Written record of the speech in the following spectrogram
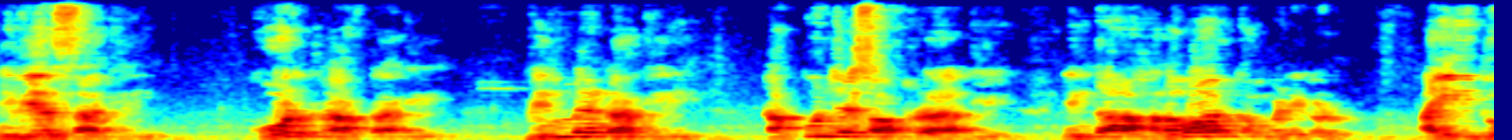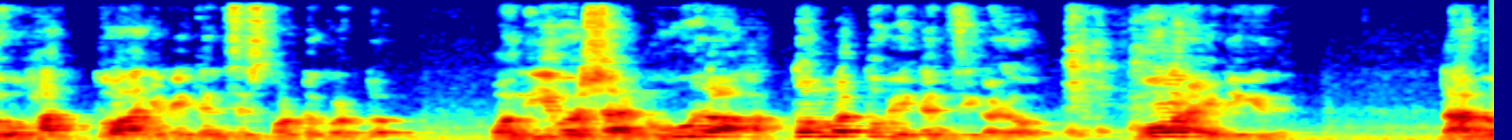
ನಿವಿಯಸ್ ಆಗಲಿ ಕೋಲ್ಡ್ ಕ್ರಾಫ್ಟ್ ಆಗಲಿ ವಿನ್ಮೆನ್ ಆಗಲಿ, ಕಕ್ಕುಂಜೆ ಸಾಫ್ಟ್ವೇರ್ ಆಗಲಿ, ಇಂತಹ ಹಲವಾರು ಕಂಪನಿಗಳು ಐದು, ಹತ್ತು ಹಾಗೆ ವೇಕೆನ್ಸೀಸ್ ಕೊಟ್ಟು ಕೊಟ್ಟು ಒಂದು ಈ ವರ್ಷ ನೂರ ಹತ್ತೊಂಬತ್ತು ವೇಕೆನ್ಸಿಗಳು ಕೋರ್ ಐ ಟಿಗಿದೆ ನಾನು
